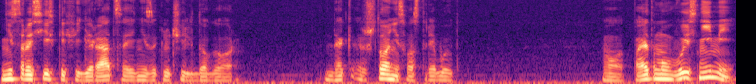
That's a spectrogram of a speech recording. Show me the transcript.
ни с Российской Федерацией не заключили договор. Так что они с вас требуют? Вот. Поэтому вы с ними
